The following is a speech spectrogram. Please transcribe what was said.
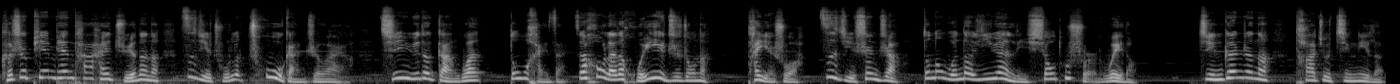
可是偏偏他还觉得呢，自己除了触感之外啊，其余的感官都还在。在后来的回忆之中呢，他也说啊，自己甚至啊都能闻到医院里消毒水的味道。紧跟着呢，他就经历了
